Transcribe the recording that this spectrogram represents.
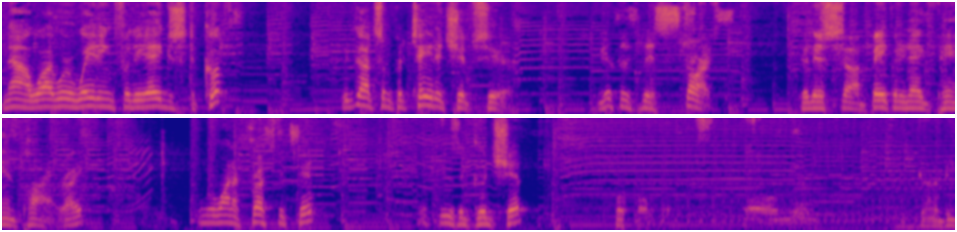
Now, while we're waiting for the eggs to cook, we've got some potato chips here. This is the start to this uh, bacon and egg pan pie, right? And you want to crush the chip. Let's use a good chip. Oh, oh, oh. It's gonna be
